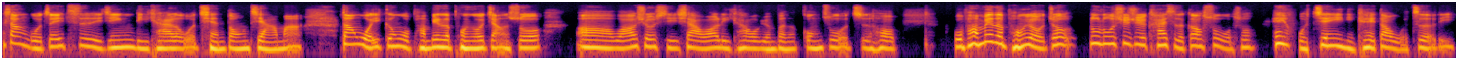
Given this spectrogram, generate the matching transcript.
像我这一次已经离开了我前东家嘛，当我一跟我旁边的朋友讲说，啊，我要休息一下，我要离开我原本的工作之后。我旁边的朋友就陆陆续续开始告诉我说：“哎，我建议你可以到我这里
